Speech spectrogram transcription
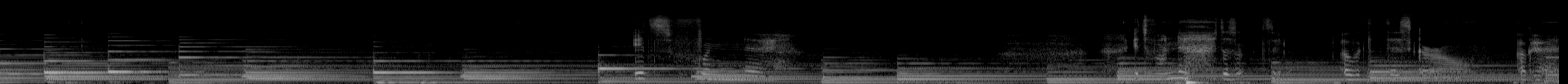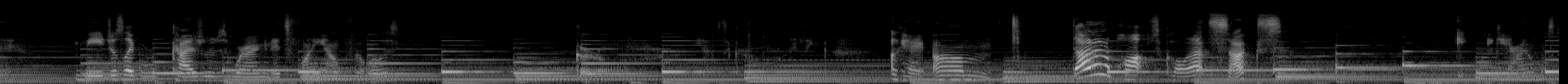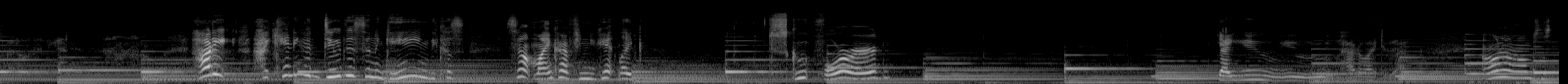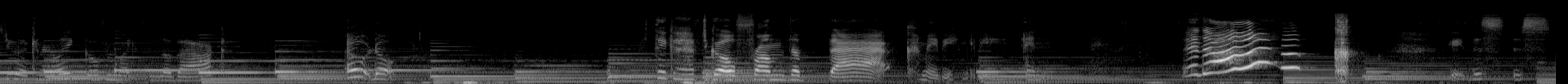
Just like casually just wearing an It's Funny outfit while this girl. Yeah, it's a girl, I think. Okay, um. That on a popsicle. That sucks. Okay, I almost died on it again. How do you, I can't even do this in a game because it's not Minecraft and you can't like scoot forward. Yeah, you, you, how do I do that? I don't know how I'm supposed to do that. Can I like go from like the back? I don't know. I think I have to go from the back, maybe, maybe, and and ah! okay, this is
